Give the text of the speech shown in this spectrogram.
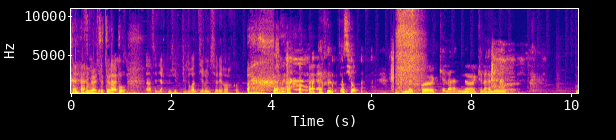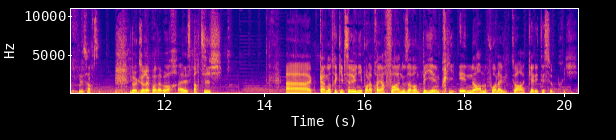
T'étais là pour. Ah, C'est-à-dire que j'ai plus le droit de dire une seule erreur, quoi. Attention. Mettre euh, euh, euh. Donc je réponds d'abord. Allez, c'est parti. Euh, quand notre équipe s'est réunie pour la première fois, nous avons payé un prix énorme pour la victoire. Quel était ce prix?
